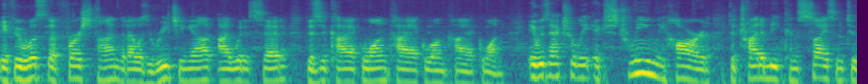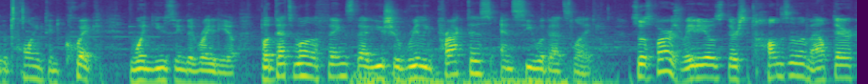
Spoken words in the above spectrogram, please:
If it was the first time that I was reaching out, I would have said, this is Kayak 1, Kayak 1, Kayak 1. It was actually extremely hard to try to be concise and to the point and quick when using the radio. But that's one of the things that you should really practice and see what that's like. So as far as radios, there's tons of them out there,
